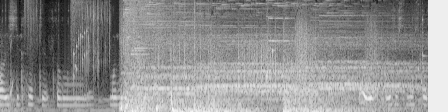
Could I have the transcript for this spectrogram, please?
добавили секретки, чтобы могли... Ой, я сейчас не стоп.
